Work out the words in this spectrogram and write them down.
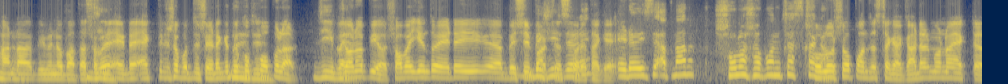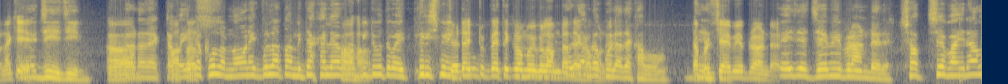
ঠান্ডা বিভিন্ন বাতাস হবে। এটা একত্রিশশো বত্রিশশো এটা কিন্তু খুব পপুলার জনপ্রিয়। সবাই কিন্তু এটাই বেশি পারচেস করে থাকে। এটা হচ্ছে আপনার ষোলোশো পঞ্চাশ টাকা। ষোলোশো পঞ্চাশ টাকা। গার্ডার মনে হয় একটা নাকি? জি জি। একটা। এটা খুললাম না অনেকগুলো তো আমি দেখালে আমরা। ভিডিওতে ভাই 30 মিনিট যেটা একটু ব্যতিক্রম ওইগুলো আমরা দেখাবো খুলে দেখাবো। তারপর। জেমি ব্র্যান্ডের এই যে জেমি ব্র্যান্ডের সবচেয়ে ভাইরাল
